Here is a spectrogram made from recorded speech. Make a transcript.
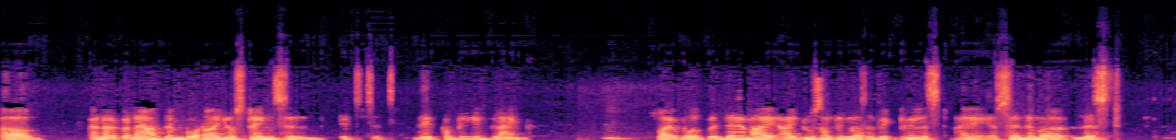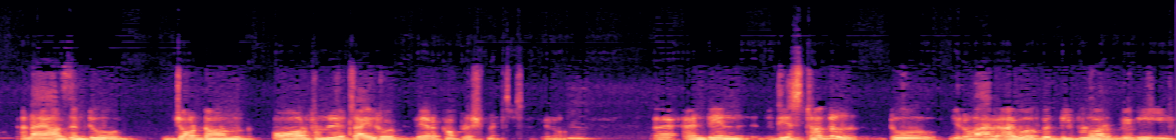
uh, and I, when I ask them what are your strengths, and it's, it's they're completely blank. Hmm. So I work with them. I, I do something as a victory list. I send them a list, and I ask them to jot down all from their childhood their accomplishments. You know, Hmm. Uh, and then they struggle to you know I, I work with people who are maybe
